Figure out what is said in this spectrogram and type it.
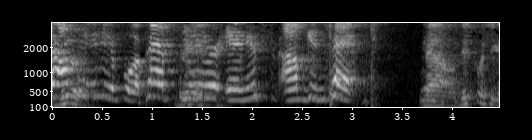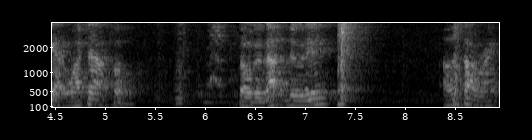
I'm Look. in here for a pap smear Yeah. and it's I'm getting papped. Now, this is what you gotta watch out for. So to not do this. Oh, it's all right.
